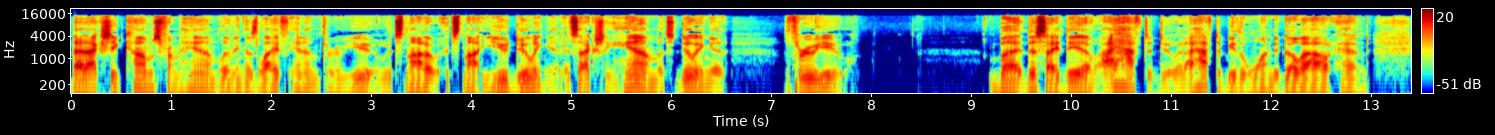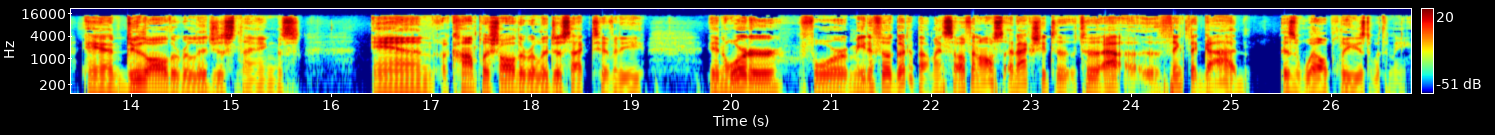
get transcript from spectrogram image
that actually comes from him living his life in and through you. It's not a it's not you doing it. It's actually him that's doing it through you. But this idea of I have to do it, I have to be the one to go out and and do all the religious things and accomplish all the religious activity in order for me to feel good about myself and also and actually to to uh, think that God is well pleased with me.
